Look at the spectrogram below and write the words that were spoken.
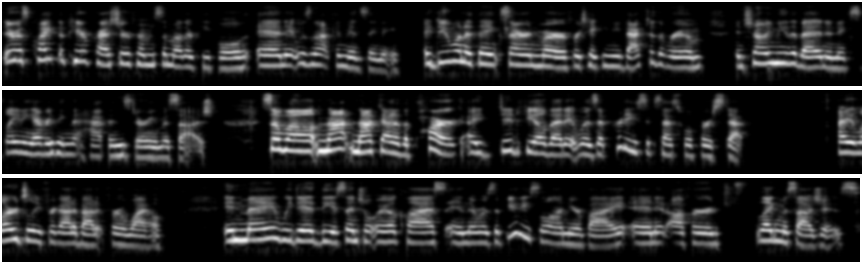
There was quite the peer pressure from some other people, and it was not convincing me. I do want to thank Siren Murr for taking me back to the room and showing me the bed and explaining everything that happens during massage. So, while not knocked out of the park, I did feel that it was a pretty successful first step. I largely forgot about it for a while in May, we did the essential oil class, and there was a beauty salon nearby, and it offered leg massages.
